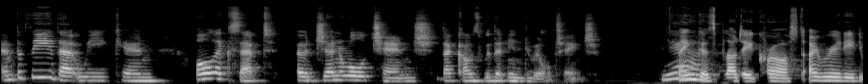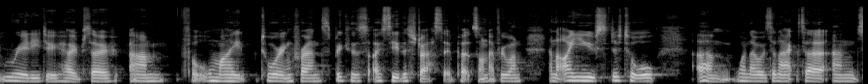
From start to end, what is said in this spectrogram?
empathy that we can all accept a general change that comes with an individual change. Yeah. Fingers bloody crossed. I really, really do hope so um, for all my touring friends because I see the stress it puts on everyone. And I used to tour um, when I was an actor, and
